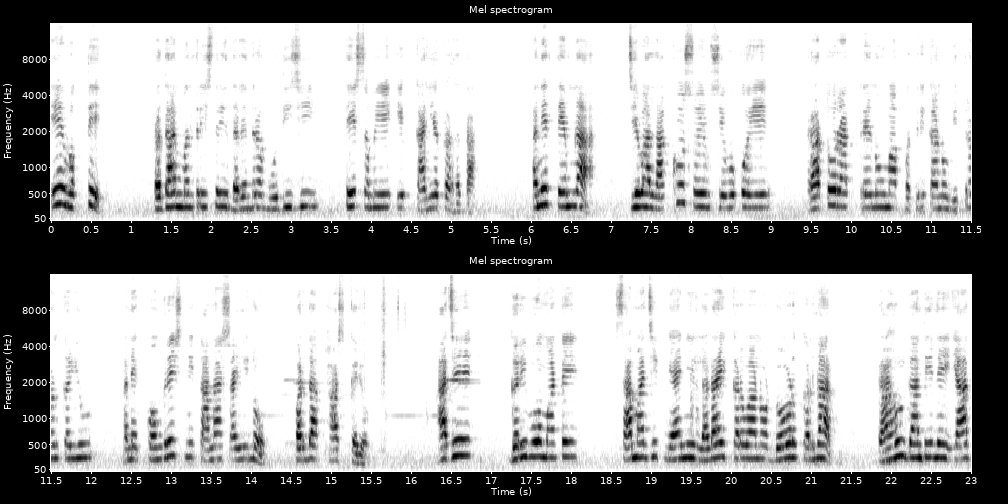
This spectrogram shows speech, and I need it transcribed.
એ વખતે પ્રધાનમંત્રી શ્રી નરેન્દ્ર મોદીજી તે સમયે એક કાર્યકર હતા અને તેમના જેવા લાખો સ્વયંસેવકોએ રાતોરાત ટ્રેનોમાં પત્રિકાનું વિતરણ કર્યું અને કોંગ્રેસની તાનાશાહીનો પર્દાફાશ કર્યો. આજે ગરીબો માટે સામાજિક ન્યાયની લડાઈ કરવાનો દોડ કરનાર રાહુલ ગાંધીને યાદ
